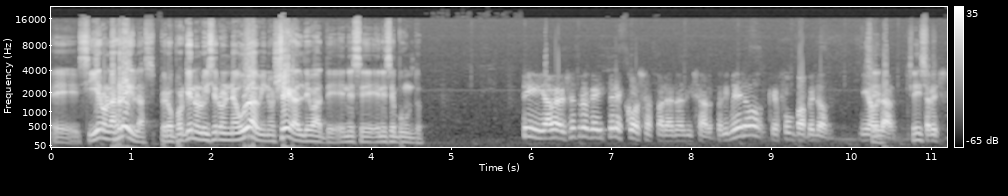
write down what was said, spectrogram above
eh, siguieron las reglas. Pero ¿por qué no lo hicieron en Abu Dhabi? No llega el debate en ese, en ese punto. Sí, a ver, yo creo que hay tres cosas para analizar. Primero, que fue un papelón, ni Sí, hablar. sí, sí. Tres-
